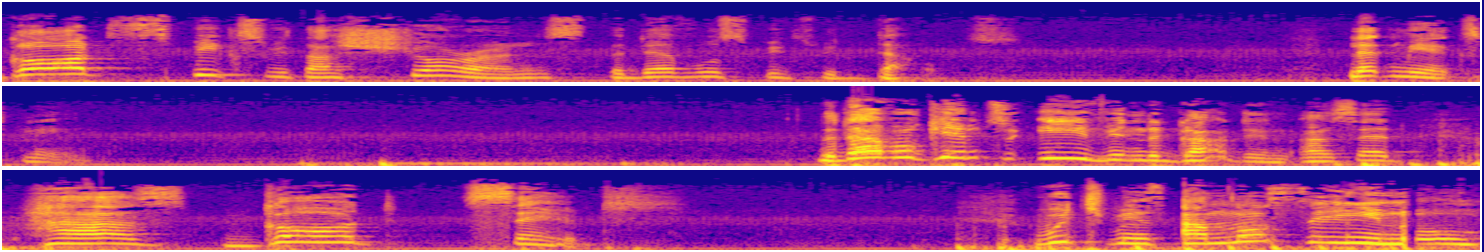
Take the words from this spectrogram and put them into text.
God speaks with assurance, the devil speaks with doubt. Let me explain. The devil came to Eve in the garden and said, Has God said? Which means, I'm not saying no,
